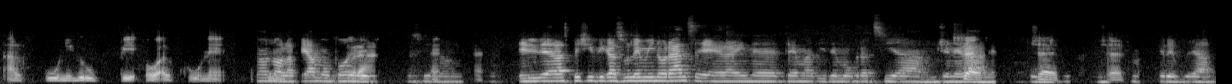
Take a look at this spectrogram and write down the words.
alcuni gruppi o alcune... No, no, l'abbiamo poi... Sì, eh, no. eh. La specifica sulle minoranze era in tema di democrazia generale. Certo, certo. certo.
